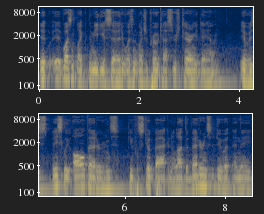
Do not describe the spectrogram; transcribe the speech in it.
it, it wasn't like the media said, it wasn't a bunch of protesters tearing it down. It was basically all veterans. People stood back and allowed the veterans to do it, and they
